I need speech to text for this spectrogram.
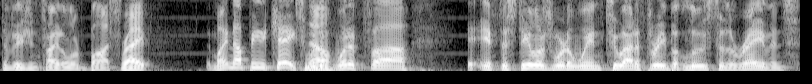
division title or bust. Right? It might not be the case. What No. if, what if uh, if the Steelers were to win two out of three but lose to the Ravens?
